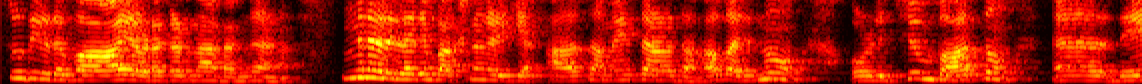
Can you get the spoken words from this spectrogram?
ശ്രുതിയുടെ വായ അവിടെ കിടന്ന് അടങ്ങുകയാണ് ഇങ്ങനെ എല്ലാവരും ഭക്ഷണം കഴിക്കുക ആ സമയത്താണ് ദാ വരുന്നു. ഒളിച്ചും പാത്തും ദേ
